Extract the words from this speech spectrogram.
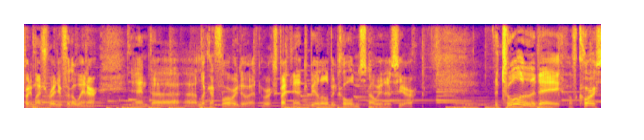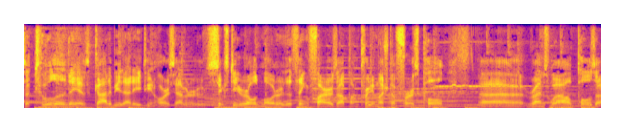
pretty much ready for the winter. And uh, uh, looking forward to it. We're expecting it to be a little bit cold and snowy this year. The tool of the day, of course, the tool of the day has got to be that 18 horse Evinrude. 60 year old motor, the thing fires up on pretty much the first pull, uh, runs well, pulls a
